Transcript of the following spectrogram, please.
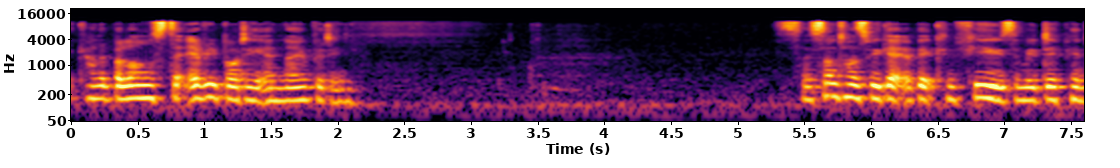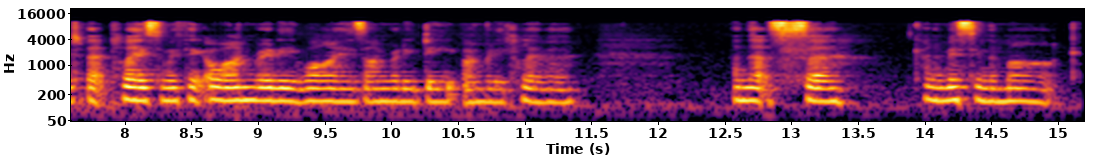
it kind of belongs to everybody and nobody. So sometimes we get a bit confused and we dip into that place and we think oh I'm really wise I'm really deep I'm really clever. And that's uh, kind of missing the mark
